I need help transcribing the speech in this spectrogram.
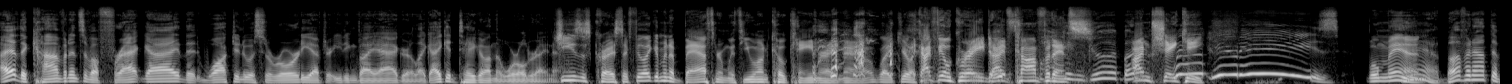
I have the confidence of a frat guy that walked into a sorority after eating Viagra. Like I could take on the world right now. Jesus Christ, I feel like I'm in a bathroom with you on cocaine right now. like you're like, I feel great. I have It's confidence. fucking good, buddy. I'm shaky. Well, beauties. Well, man, Yeah, buffing out the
